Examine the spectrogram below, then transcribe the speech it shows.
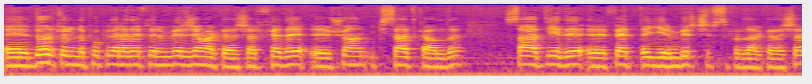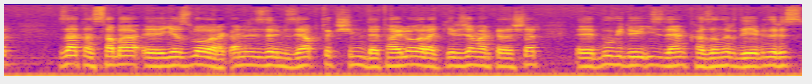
4 üründe popüler hedeflerimi vereceğim arkadaşlar. Fed'e e, şu an 2 saat kaldı. Saat 7, e, Fed'de 21.00'da arkadaşlar. Zaten sabah e, yazılı olarak analizlerimizi yaptık. Şimdi detaylı olarak gireceğim arkadaşlar. E, Bu videoyu izleyen kazanır diyebiliriz.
